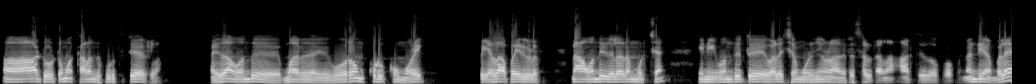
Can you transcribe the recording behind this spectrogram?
ஆட்டு ஓட்டமாக கலந்து கொடுத்துட்டே இருக்கலாம். இதுதான் வந்து மரு உரம் கொடுக்கும் முறை. இப்போ எல்லா பயிர்களும் நான் வந்து இதில் தான் முடித்தேன் இனி வந்துட்டு விளைச்சல் முடிஞ்சும் நான் ரிசல்ட் எல்லாம் அடுத்து இதாக பார்ப்போம். நன்றி நம்மளே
